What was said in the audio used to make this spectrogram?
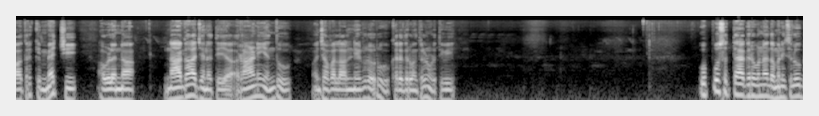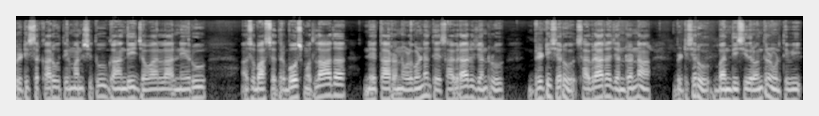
ಪಾತ್ರಕ್ಕೆ ಮೆಚ್ಚಿ ಅವಳನ್ನು ನಾಗಾ ಜನತೆಯ ರಾಣಿ ಎಂದು ಜವಾಹರ್ಲಾಲ್ ನೆಹರು ಅವರು ಕರೆದರು ಅಂತೇಳಿ ನೋಡ್ತೀವಿ. ಉಪ್ಪು ಸತ್ಯಾಗ್ರಹವನ್ನು ದಮನಿಸಲು ಬ್ರಿಟಿಷ್ ಸರ್ಕಾರವು ತೀರ್ಮಾನಿಸಿತು. ಗಾಂಧಿ, ಜವಾಹರ್ಲಾಲ್ ನೆಹರು ಸುಭಾಷ್ ಚಂದ್ರ ಬೋಸ್ ಮೊದಲಾದ ನೇತಾರನ್ನು ಒಳಗೊಂಡಂತೆ ಸಾವಿರಾರು ಜನರು ಬ್ರಿಟಿಷರು, ಸಾವಿರಾರು ಜನರನ್ನು ಬ್ರಿಟಿಷರು ಬಂಧಿಸಿದರು ಅಂತ ನೋಡ್ತೀವಿ.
